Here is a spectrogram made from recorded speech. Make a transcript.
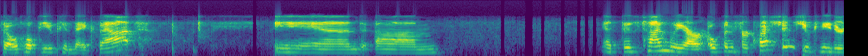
So hope you can make that. And um, at this time we are open for questions. You can either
